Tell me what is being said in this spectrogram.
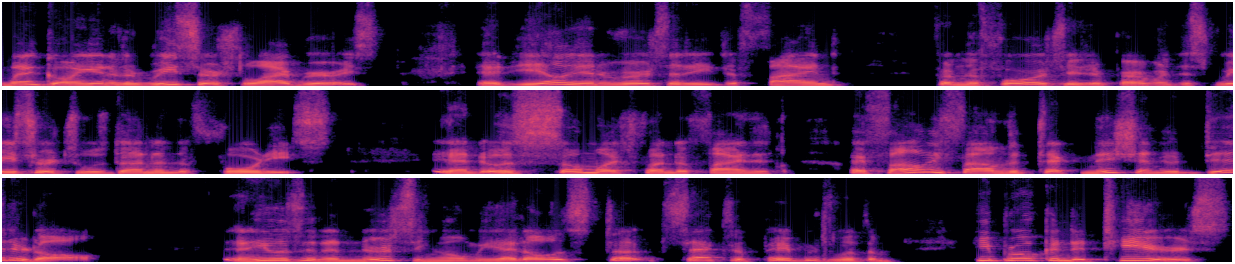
went going into the research libraries at Yale University to find from the forestry department, this research was done in the forties. And it was so much fun to find it. I finally found the technician who did it all. And he was in a nursing home. He had all his stuff, sacks of papers with him. He broke into tears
